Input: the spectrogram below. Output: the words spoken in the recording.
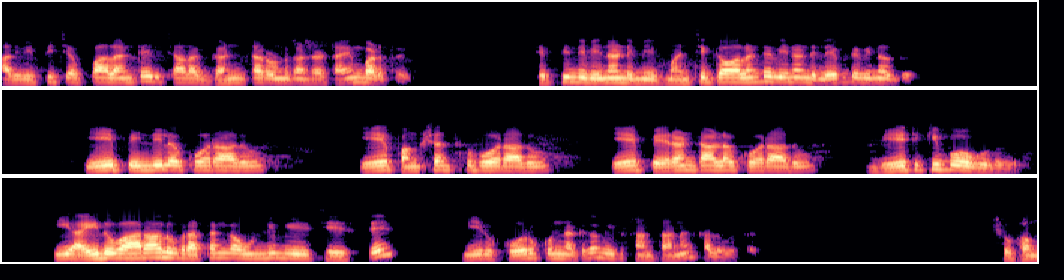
అది విప్పి చెప్పాలంటే ఇది చాలా గంట రెండు గంటల టైం పడుతుంది. చెప్పింది వినండి. మీకు మంచిగా కావాలంటే వినండి. లేకపోతే వినొద్దు. ఏ పెళ్ళిళ్ళకు పోరాదు ఏ ఫంక్షన్స్కి పోరాదు ఏ పేరెంటాళ్ళకు పోరాదు వేటికి పోకూడదు. ఈ ఐదు వారాలు వ్రతంగా ఉండి మీరు చేస్తే మీరు కోరుకున్నట్టుగా మీకు సంతానం కలుగుతుంది. శుభం.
